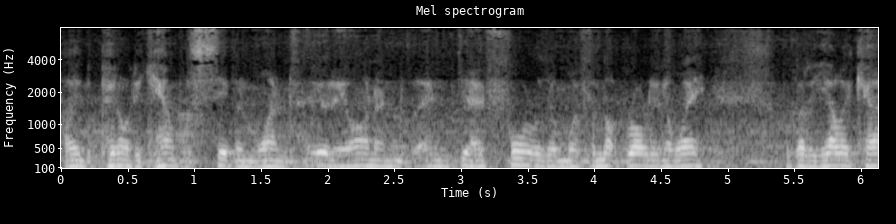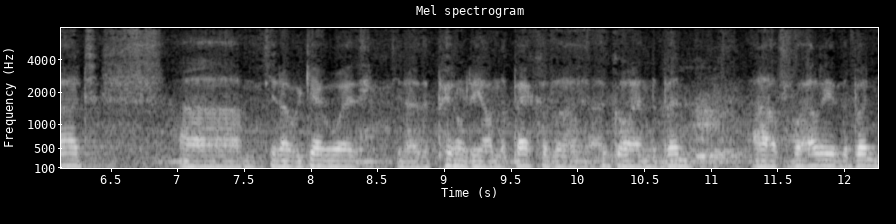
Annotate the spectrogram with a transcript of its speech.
I think the penalty count was 7 1 early on, and, and, you know, four of them were for not rolling away. We got a yellow card. Um, you know, we gave away, you know, the penalty on the back of a, a guy in the bin uh, for Ali in the bin,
